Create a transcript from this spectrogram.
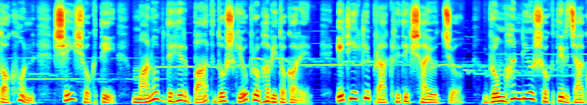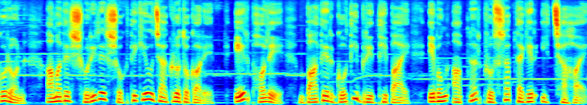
তখন সেই শক্তি মানবদেহের বাত দোষকেও প্রভাবিত করে। এটি একটি প্রাকৃতিক সায়ুজ্য ব্রহ্মাণ্ডীয় শক্তির জাগরণ আমাদের শরীরের শক্তিকেও জাগ্রত করে। এর ফলে বাতের গতি বৃদ্ধি পায় এবং আপনার প্রস্রাব ত্যাগের ইচ্ছা হয়।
